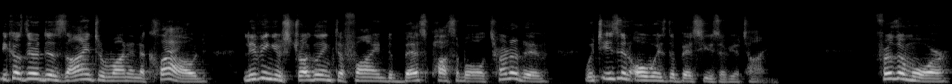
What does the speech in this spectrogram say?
because they're designed to run in a cloud, leaving you struggling to find the best possible alternative, which isn't always the best use of your time. Furthermore,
